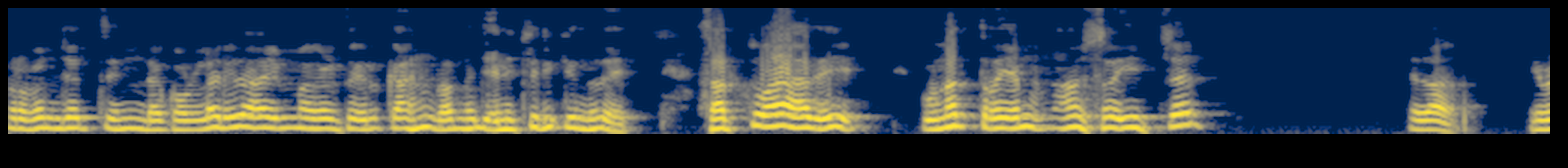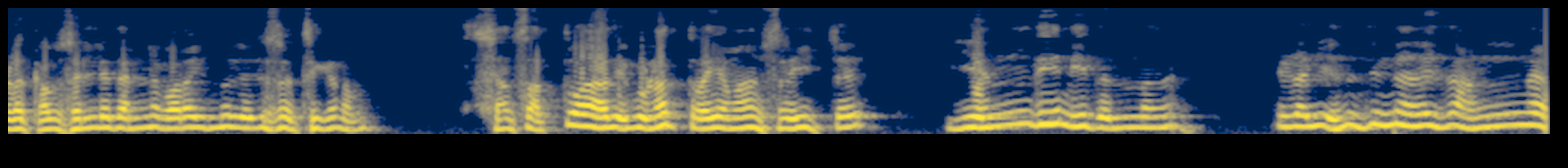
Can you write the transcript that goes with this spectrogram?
പ്രപഞ്ചത്തിന്റെ കൊള്ളരുതായ്മകൾ തീർക്കാൻ വന്ന് ജനിച്ചിരിക്കുന്നത്. സത്വാദി ഗുണത്രയം ആശ്രയിച്ച് ഇതാ ഇവിടെ കൗസല്യ തന്നെ പറയുന്നത് ഇത് ശ്രദ്ധിക്കണം. സത്വാദി ഗുണത്രയമാശ്രയിച്ച് എന്തിനിതെന്ന് ഇട എന്തിനാ ഇത് അങ്ങ്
